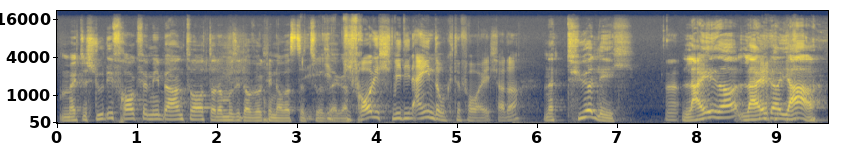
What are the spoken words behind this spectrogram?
Möchtest du die Frage für mich beantworten oder muss ich da wirklich noch was dazu sagen? Die Frage ist, wie dein Eindruck davor ist, oder? Natürlich. Ja. Leider, leider ja.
